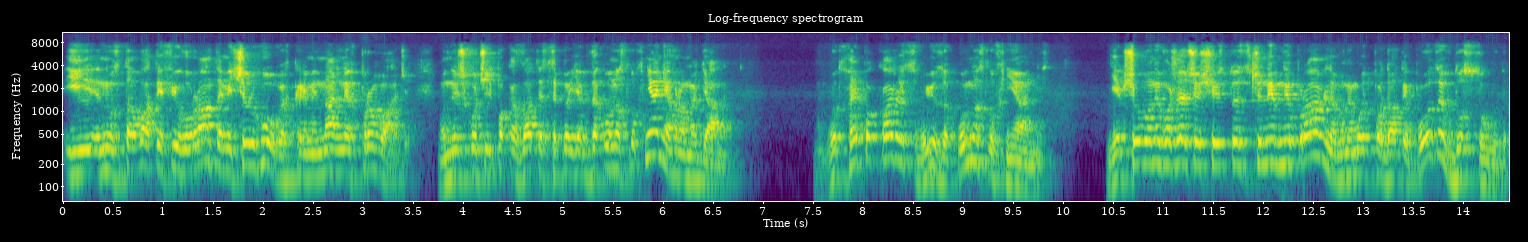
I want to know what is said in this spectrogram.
І ну ставати фігурантами чергових кримінальних проваджень. Вони ж хочуть показати себе як законослухняні громадяни. Ну, От хай покажуть свою законослухняність. Якщо вони вважають, що щось вчинив неправильно, вони можуть подати позов до суду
